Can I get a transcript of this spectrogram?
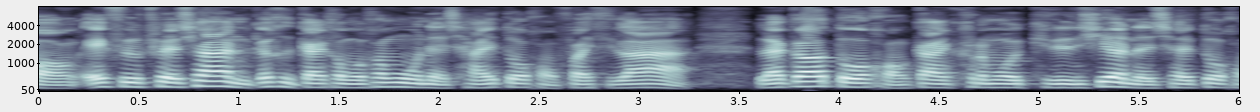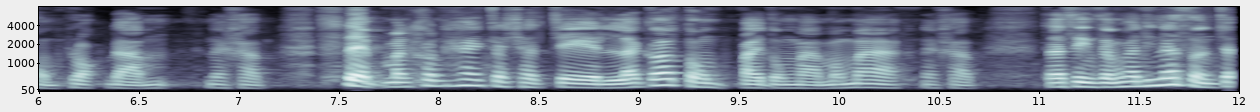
ของ exfiltration ก็คือการขโมยข้อมูลเนี่ยใช้ตัวของ f i z i l a แล้วก็ตัวของการขโมย credential เนี่ยใช้ตัวของ ProcDump นะครับ step มันค่อนข้างจะชัดเจน แล้วก็ตรงไปตรงมามากๆนะครับแต่สิ่งสำคัญที่น่าสนใจ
